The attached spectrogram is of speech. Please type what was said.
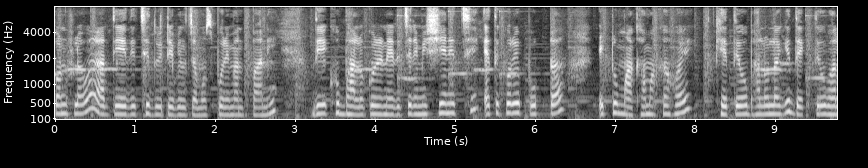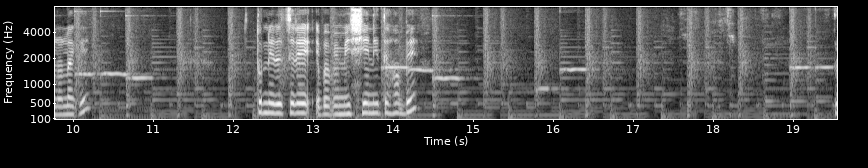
কর্নফ্লাওয়ার আর দিয়ে দিচ্ছি দুই টেবিল চামচ পরিমাণ পানি। দিয়ে খুব ভালো করে নেড়েচেড়ে মিশিয়ে নিচ্ছি, এতে করে পুরটা একটু মাখা মাখা হয়, খেতেও ভালো লাগে, দেখতেও ভালো লাগে। তো নেড়েচেড়ে এভাবে মিশিয়ে নিতে হবে। তো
